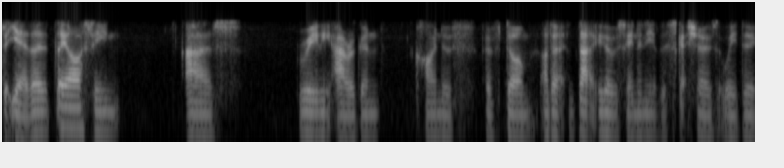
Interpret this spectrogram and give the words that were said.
but yeah, they they are seen as really arrogant, kind of of dumb. I don't doubt you've ever seen any of the sketch shows that we do.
